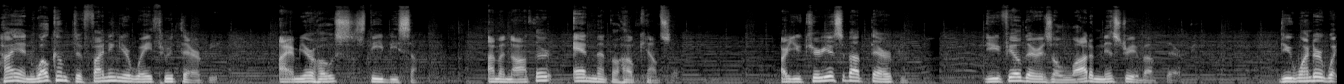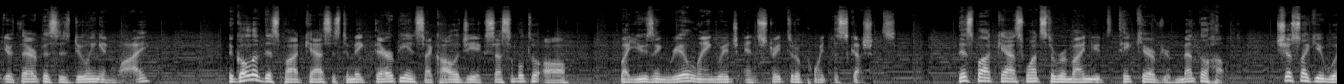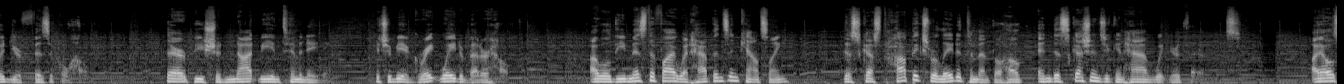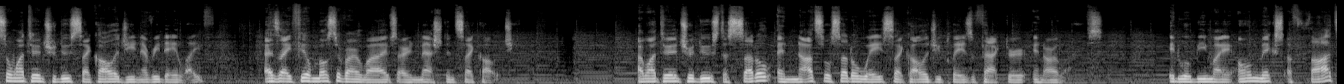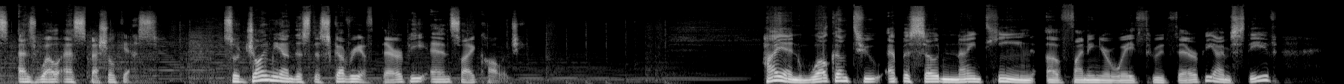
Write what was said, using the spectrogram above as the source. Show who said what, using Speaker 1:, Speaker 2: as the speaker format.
Speaker 1: Hi, and welcome to Finding Your Way Through Therapy. I am your host, Steve Bisson. I'm an author and mental health counselor. Are you curious about therapy? Do you feel there is a lot of mystery about therapy? Do you wonder what your therapist is doing and why? The goal of this podcast is to make therapy and psychology accessible to all by using real language and straight to the point discussions. This podcast wants to remind you to take care of your mental health, just like you would your physical health. Therapy should not be intimidating, it should be a great way to better health. I will demystify what happens in counseling, discuss topics related to mental health, and discussions you can have with your therapist. I also want to introduce psychology in everyday life, as I feel most of our lives are enmeshed in psychology. I want to introduce the subtle and not so subtle ways psychology plays a factor in our lives. It will be my own mix of thoughts as well as special guests. So join me on this discovery of therapy and psychology. Hi, and welcome to episode 19 of Finding Your Way Through Therapy. I'm Steve.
